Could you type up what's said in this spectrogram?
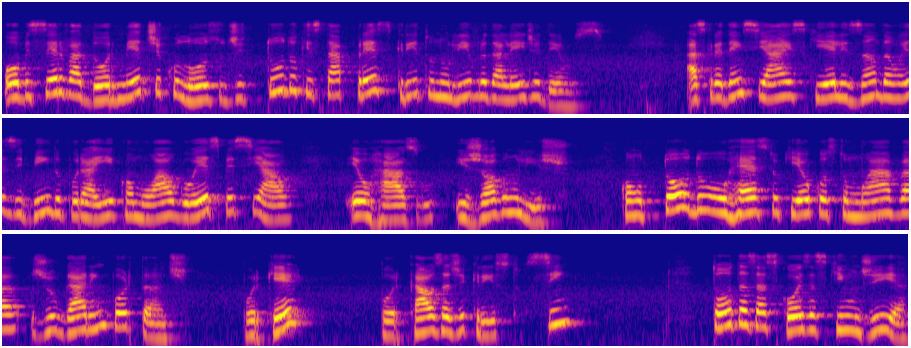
Observador meticuloso de tudo que está prescrito no livro da lei de Deus as credenciais que eles andam exibindo por aí como algo especial, eu rasgo e jogo no lixo, com todo o resto que eu costumava julgar importante. Por quê? Por causa de Cristo. Sim. Todas as coisas que um dia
